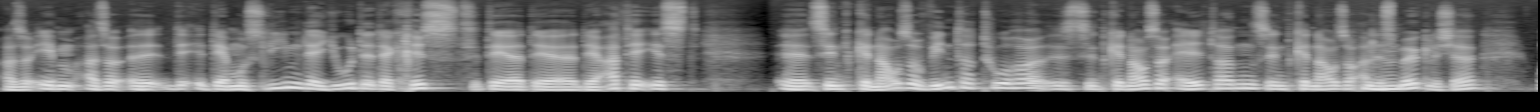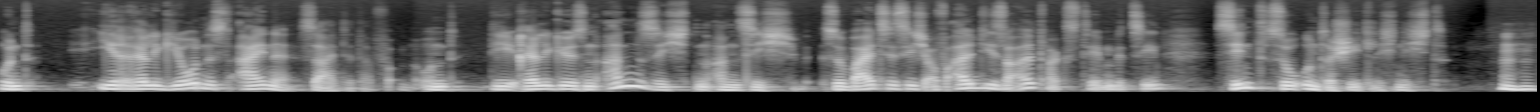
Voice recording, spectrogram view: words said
Also eben, also äh, der Muslim, der Jude, der Christ, der, der, der Atheist äh, sind genauso Wintertourer, sind genauso Eltern, sind genauso alles mhm. Mögliche. Und ihre Religion ist eine Seite davon. Und die religiösen Ansichten an sich, soweit sie sich auf all diese Alltagsthemen beziehen, sind so unterschiedlich nicht. Mhm.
